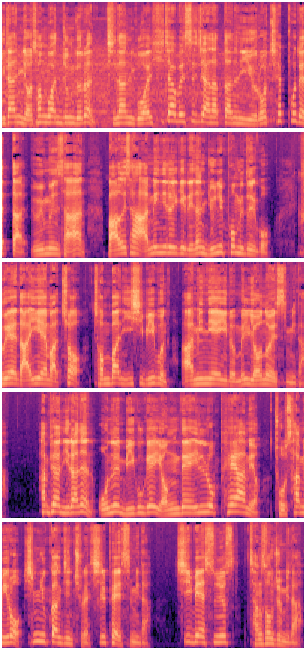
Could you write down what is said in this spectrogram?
이란 여성 관중들은 지난 9월 히잡을 쓰지 않았다는 이유로 체포됐다 의문사한 마의사 아미니를 기리는 유니폼을 들고 그의 나이에 맞춰 전반 22분 아미니의 이름을 연호했습니다. 한편 이란은 오늘 미국의 0대 1로 패하며 조 3위로 16강 진출에 실패했습니다. CBS 뉴스 장성주입니다.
